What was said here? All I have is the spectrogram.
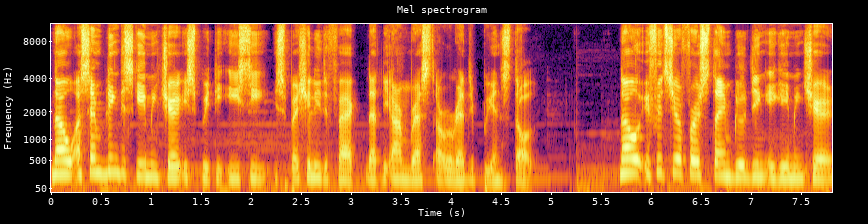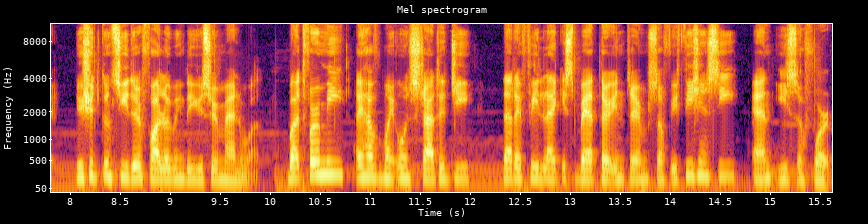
Now, assembling this gaming chair is pretty easy, especially the fact that the armrests are already pre-installed. Now, if it's your first time building a gaming chair, you should consider following the user manual. But for me, I have my own strategy that I feel like is better in terms of efficiency and ease of work.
